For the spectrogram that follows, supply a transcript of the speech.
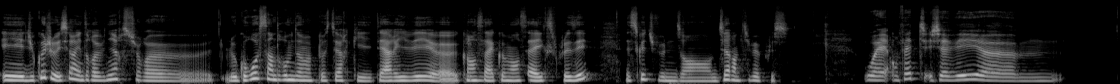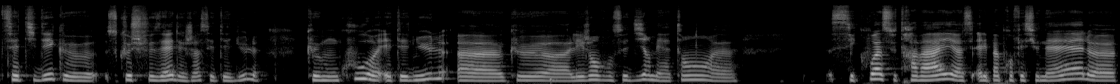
Et du coup, j'ai aussi envie de revenir sur euh, le gros syndrome de l'imposteur qui t'est arrivé euh, quand Mhm. ça a commencé à exploser. Est-ce que tu veux nous en dire un petit peu plus? Ouais, en fait, j'avais euh, cette idée que ce que je faisais déjà, c'était nul, que mon cours était nul, euh, que les gens vont se dire, mais attends, c'est quoi ce travail? Elle n'est pas professionnelle.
